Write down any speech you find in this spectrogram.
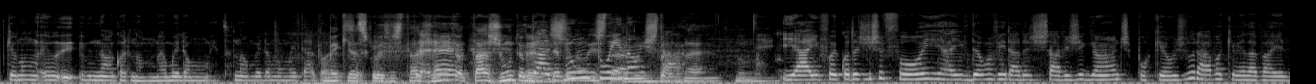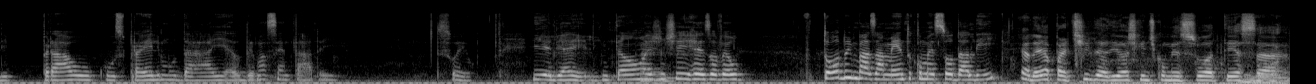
Porque eu não, eu, eu- não, agora não, não é o melhor momento. Não, o melhor momento é agora. Como é que é as coisas? A gente tá É, junto, tá junto, ao Tá junto e não está. está. né? E aí foi quando a gente foi, aí deu uma virada de chave gigante, porque eu jurava que eu ia levar ele para o curso, para ele mudar, e aí eu dei uma sentada e sou eu. E ele é ele. Então a É. gente resolveu todo o embasamento começou dali. É, daí a partir dali eu acho que a gente começou a ter essa.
